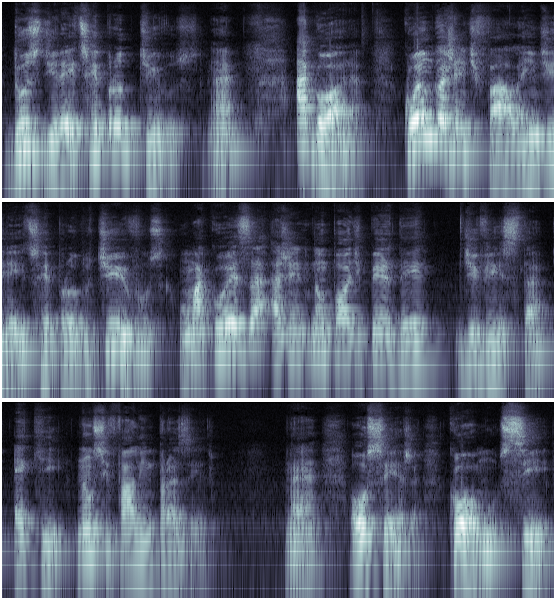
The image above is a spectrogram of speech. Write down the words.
dos direitos reprodutivos. Né? Agora, quando a gente fala em direitos reprodutivos, uma coisa a gente não pode perder de vista é que não se fala em prazer. Né? Ou seja, como se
